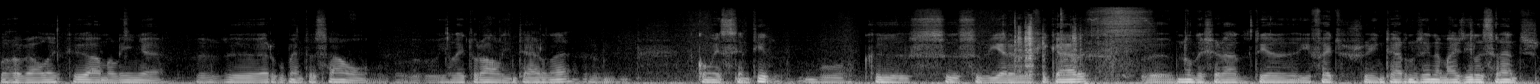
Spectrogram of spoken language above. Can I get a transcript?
revela que há uma linha de argumentação eleitoral interna com esse sentido, o que se, se vier a verificar eh, não deixará de ter efeitos internos ainda mais dilacerantes.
